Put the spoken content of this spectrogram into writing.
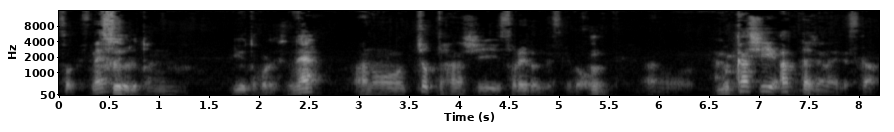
そうですね。ツールとうんいうところですね。あの、ちょっと話それるんですけど、うんあの、昔あったじゃないですか。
